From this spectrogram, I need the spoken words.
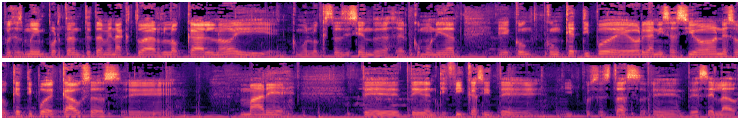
pues es muy importante también actuar local, ¿no? Y como lo que estás diciendo, de hacer comunidad, eh, ¿con, con qué tipo de organizaciones o qué tipo de causas, eh, Mare, te, te identificas y te y pues estás eh, de ese lado?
